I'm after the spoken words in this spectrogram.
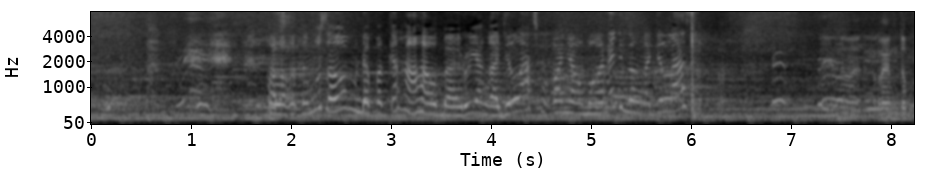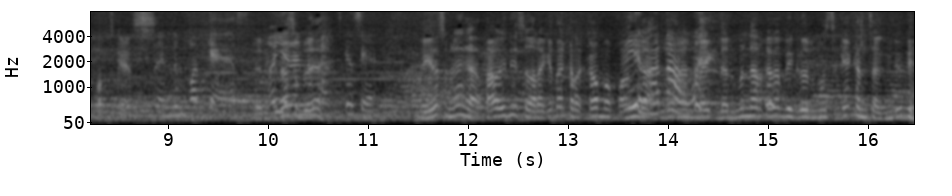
kalau ketemu selalu mendapatkan hal-hal baru yang nggak jelas. Pokoknya omongannya juga nggak jelas. Random podcast. Random podcast. Dan oh iya random podcast ya? Ya, kita sebenarnya nggak tahu ini suara kita kerekam apa Iya, enggak. nggak dengan baik dan benar karena background musiknya kencang juga.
